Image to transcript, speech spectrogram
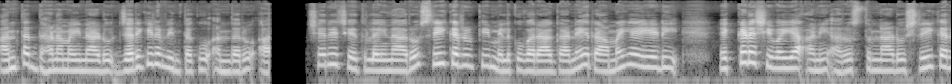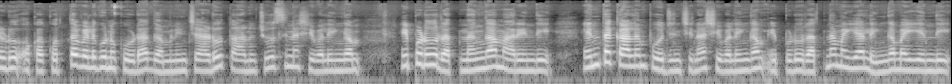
అంతర్ధనమైనాడు. జరిగిన వింతకు అందరూ చేతులైనారు శ్రీకరుడికి మెలకువ రాగానే రామయ్య ఏడి? ఎక్కడ శివయ్య? అని అరుస్తున్నాడు. శ్రీకరుడు ఒక కొత్త వెలుగును కూడా గమనించాడు. తాను చూసిన శివలింగం ఇప్పుడు రత్నంగా మారింది. ఎంతకాలం పూజించిన శివలింగం ఇప్పుడు రత్నమయ్య లింగమయ్యింది.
